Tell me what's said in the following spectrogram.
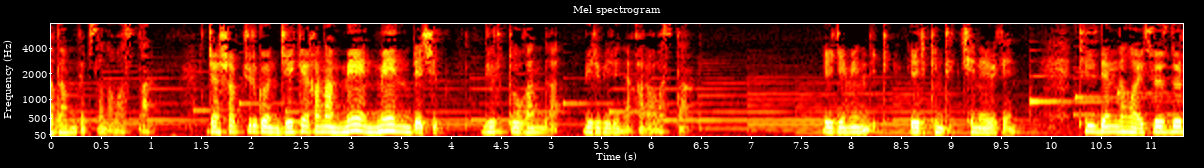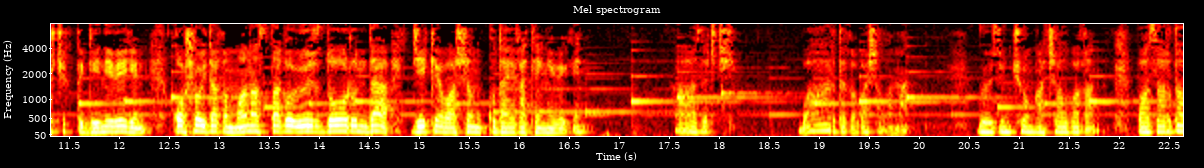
адам деп санабастан. Жашап жүргөн жеке гана мен мен дешип бир тууганда бири бирине карабастан. Эгемендик эркиндик ченебеген тилден далай сөздөр чыкты кенебеген кош ойдагы манас дагы өз доорунда жеке башын кудайга теңебеген азырчы баардыгы башаламан көзүн чоң ача албаган базарда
